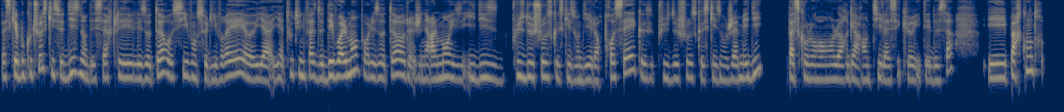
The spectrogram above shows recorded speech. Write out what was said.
parce qu'il y a beaucoup de choses qui se disent dans des cercles. Et les auteurs aussi vont se livrer. Euh, il y, a, toute une phase de dévoilement pour les auteurs. Généralement, ils, disent plus de choses que ce qu'ils ont dit à leur procès, que plus de choses que ce qu'ils n'ont jamais dit, parce qu'on leur garantit la sécurité de ça. Et par contre,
